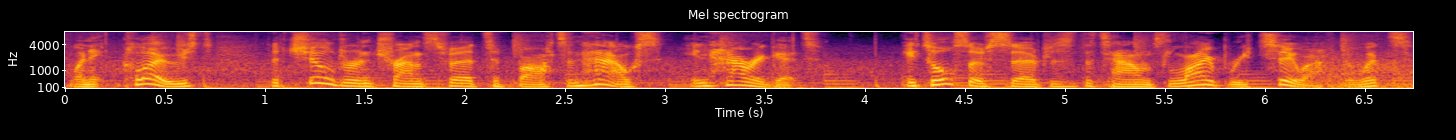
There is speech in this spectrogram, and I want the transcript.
When it closed, the children transferred to Barton House in Harrogate. It also served as the town's library too afterwards.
